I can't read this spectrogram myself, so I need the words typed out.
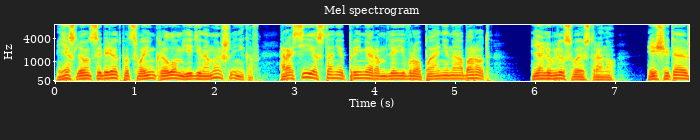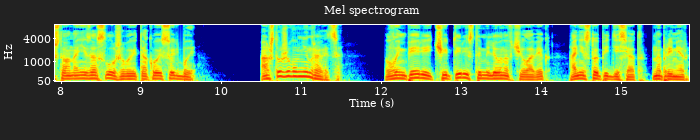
если он соберет под своим крылом единомышленников, Россия станет примером для Европы, а не наоборот. Я люблю свою страну и считаю, что она не заслуживает такой судьбы. А что же вам не нравится? В империи 400 миллионов человек, а не 150, например.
